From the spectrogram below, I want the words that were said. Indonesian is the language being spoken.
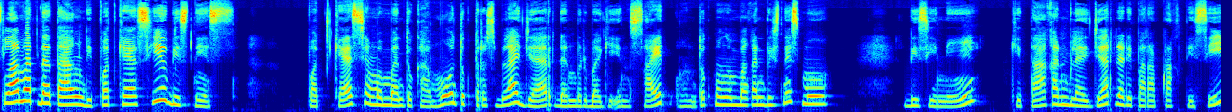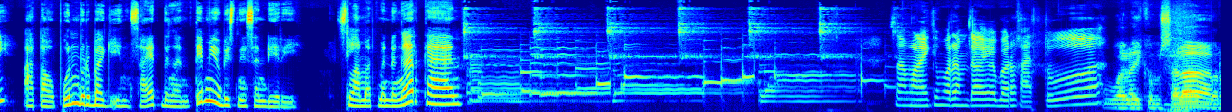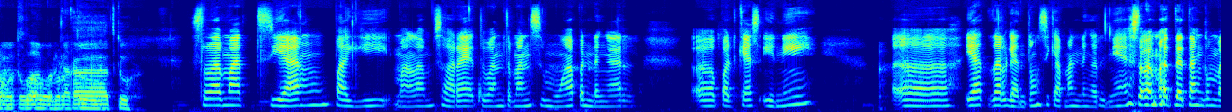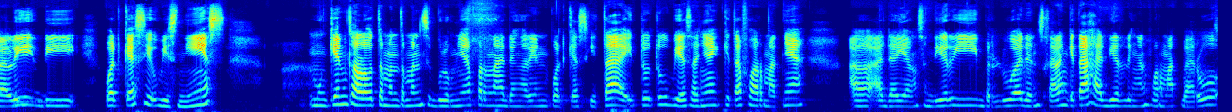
Selamat datang di podcast You Business. Podcast yang membantu kamu untuk terus belajar dan berbagi insight untuk mengembangkan bisnismu. Di sini, kita akan belajar dari para praktisi ataupun berbagi insight dengan tim You Business sendiri. Selamat mendengarkan. Assalamualaikum warahmatullahi wabarakatuh. Waalaikumsalam warahmatullahi wabarakatuh. Selamat siang, pagi, malam, sore teman-teman semua pendengar uh, podcast ini. Uh, ya tergantung sih kapan dengernya. Selamat datang kembali di podcast Yuk Bisnis. Mungkin kalau teman-teman sebelumnya pernah dengerin podcast kita, itu tuh biasanya kita formatnya uh, ada yang sendiri, berdua, dan sekarang kita hadir dengan format baru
